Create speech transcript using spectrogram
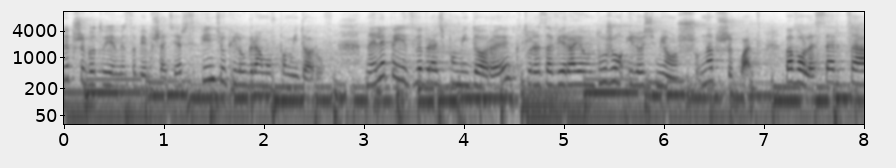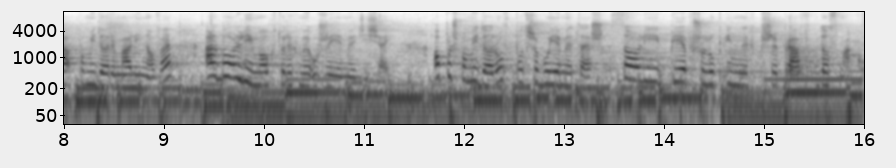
My przygotujemy sobie przecier z 5 kg pomidorów. Najlepiej jest wybrać pomidory, które zawierają dużą ilość miąższu, na przykład bawole serca, pomidory malinowe albo limo, których my użyjemy dzisiaj. Oprócz pomidorów potrzebujemy też soli, pieprzu lub innych przypraw do smaku.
